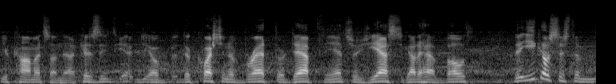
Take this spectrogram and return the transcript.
your comments on that. Because you know, the question of breadth or depth, the answer is yes, you got to have both. The ecosystem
